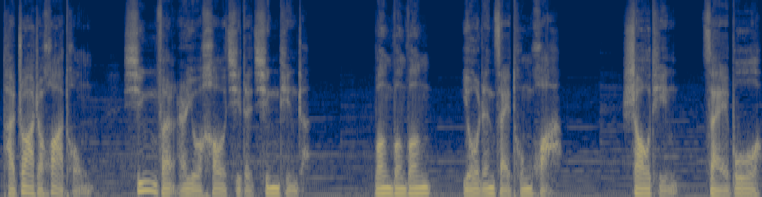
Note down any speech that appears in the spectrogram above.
他抓着话筒，兴奋而又好奇地倾听着。嗡嗡嗡，有人在通话。稍停，再拨，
